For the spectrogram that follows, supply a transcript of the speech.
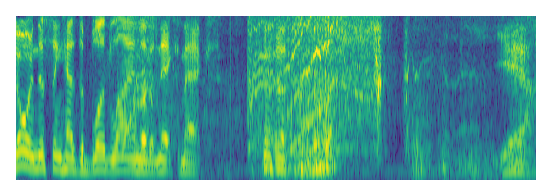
knowing this thing has the bloodline of an X-Maxx. yeah.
